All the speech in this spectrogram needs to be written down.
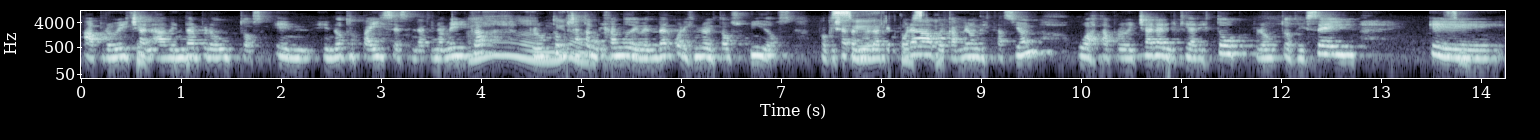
aprovechan a vender productos en, en, otros países en Latinoamérica, ah, productos que ya están dejando de vender, por ejemplo, en Estados Unidos, porque ya cambió la temporada, porque cambiaron de estación, o hasta aprovechar a liquidar stock, productos de sale. Eh,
